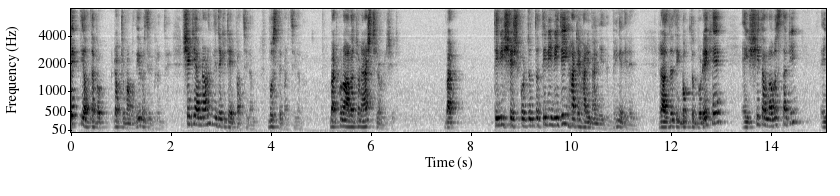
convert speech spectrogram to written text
ব্যক্তি অধ্যাপক ডক্টর মোহাম্মদ ইউনুসের বিরুদ্ধে। সেটি আমরা অনেকদিন নিজেকে টের পাচ্ছিলাম, বুঝতে পারছিলাম। বাট কোনো আলোচনা আসছিল না সেটি। বাট তিনি শেষ পর্যন্ত তিনি নিজেই হাটে হাড়ি ভাঙিয়ে ভেঙে দিলেন। রাজনৈতিক বক্তব্য রেখে এই শীতল অবস্থাটি, এই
